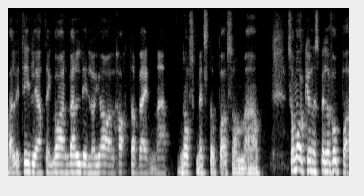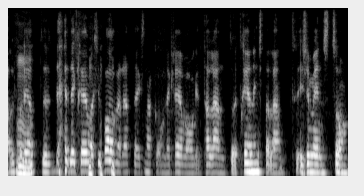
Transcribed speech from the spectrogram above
veldig tidlig at jeg var en veldig lojal, hardtarbeidende norsk midtstopper som uh, som òg kunne spille fotball. For mm. det, det, krever ikke bare dette jeg snakker om, det krever òg et talent og et treningstalent, ikke minst, som,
